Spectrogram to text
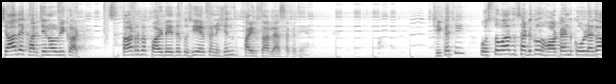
ਚਾਹ ਦੇ ਖਰਚੇ ਨਾਲ ਵੀ ਘੱਟ। 67 ਰੁਪਏ ਪਰ ਡੇ ਤੇ ਤੁਸੀਂ 에ਅਰ ਕੰਡੀਸ਼ਨ 5 ਸਟਾਰ ਲੈ ਸਕਦੇ ਆ। ਠੀਕ ਹੈ ਜੀ? ਉਸ ਤੋਂ ਬਾਅਦ ਸਾਡੇ ਕੋਲ ਹੌਟ ਐਂਡ ਕੋਲਡ ਹੈਗਾ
